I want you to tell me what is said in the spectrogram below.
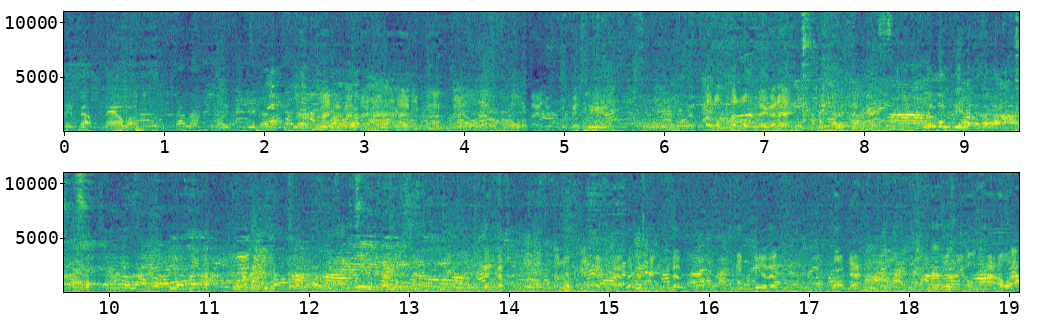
เป็นแบบแนวแบบน่ารักเลยน่ารักเลยว่าแบบน่าดีกว่าเดียวแบบโผล่ไปเดี๋ยวคนไปซื้อแบบตลกตลกเลยก็ได้ แล้วปกติแล้วเวลาเวลาตัวตัวไหนที่เราขอที่ตลก เป็นแบบตลกที่ใช้มามันจะเป็นแบบสติ๊กเกอร์แบบต อบนะตัวสีขาวๆอะ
